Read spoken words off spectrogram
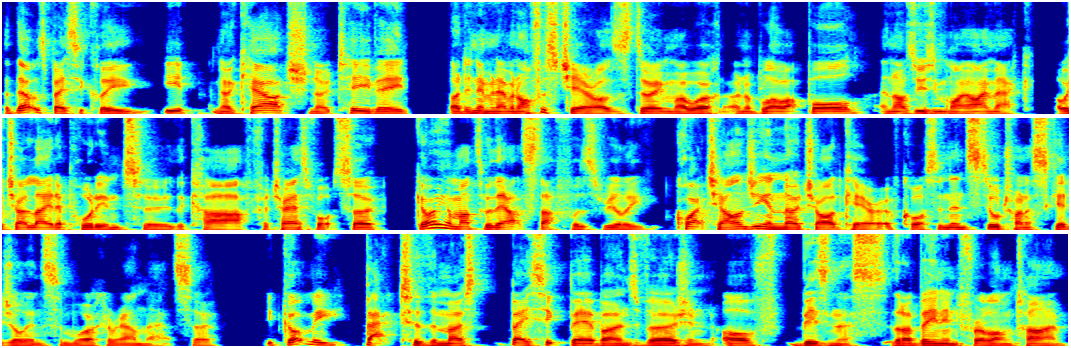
That was basically it. No couch, no TV. I didn't even have an office chair. I was doing my work on a blow up ball and I was using my iMac, which I later put into the car for transport. So going a month without stuff was really quite challenging and no childcare, of course, and then still trying to schedule in some work around that. So it got me back to the most basic bare bones version of business that I've been in for a long time.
